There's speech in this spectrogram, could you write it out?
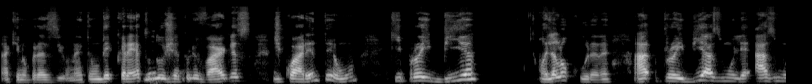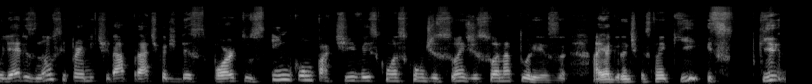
aqui no Brasil, né? Tem um decreto do Getúlio Vargas de 41 que proibia Olha a loucura, né? A, proibir as, mulher, as mulheres não se permitirá a prática de desportos incompatíveis com as condições de sua natureza. Aí a grande questão é que que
